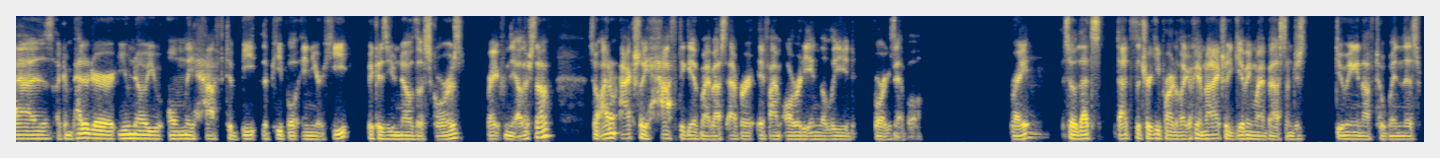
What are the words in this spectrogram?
As a competitor, you know you only have to beat the people in your heat because you know the scores right from the other stuff. So I don't actually have to give my best effort if I'm already in the lead, for example. Right? Mm-hmm. So that's that's the tricky part of like okay, I'm not actually giving my best. I'm just doing enough to win this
